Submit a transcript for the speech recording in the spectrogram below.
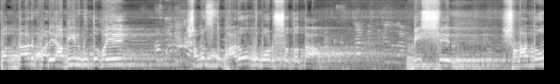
পদ্মার পারে আবির্ভূত হয়ে সমস্ত ভারতবর্ষ তথা বিশ্বের সনাতন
